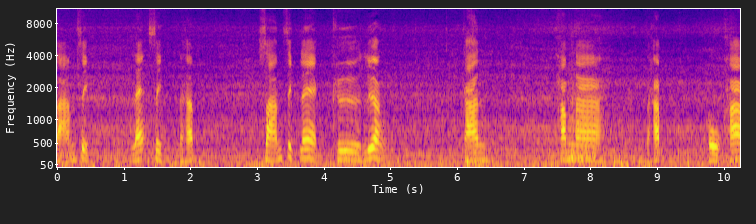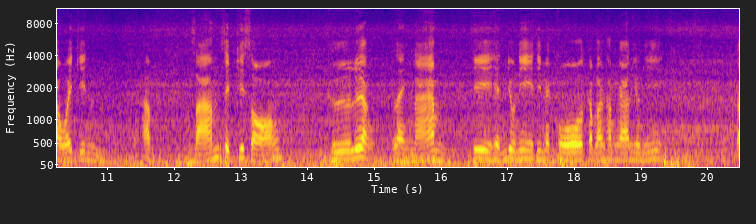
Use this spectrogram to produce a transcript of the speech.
30 และ 10 นะครับ 30 แรกคือเรื่องการทำนานะครับปลูกข้าวไว้กินนะครับ30 ที่ 2 คือเรื่องแหล่งน้ำที่เห็นอยู่นี่ที่แมคโครกำลังทำงานอยู่นี้ ก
